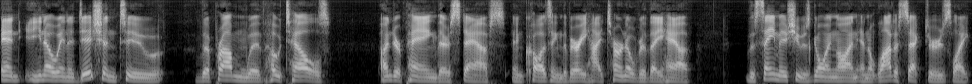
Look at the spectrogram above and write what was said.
And, you know, in addition to the problem with hotels underpaying their staffs and causing the very high turnover they have, the same issue is going on in a lot of sectors like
